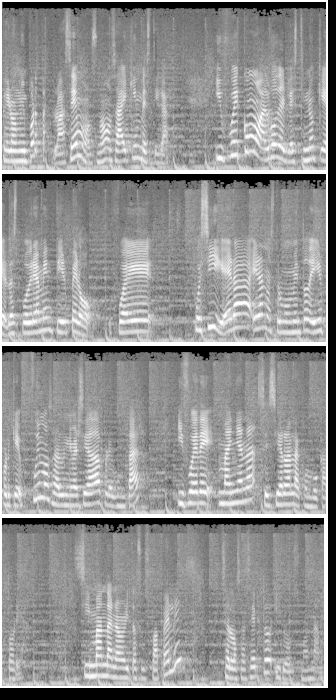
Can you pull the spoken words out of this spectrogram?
pero no importa, lo hacemos, ¿no? O sea, hay que investigar. Y fue como algo del destino que les podría mentir, pero fue, pues sí, era, era nuestro momento de ir porque fuimos a la universidad a preguntar y fue de mañana se cierra la convocatoria. Si mandan ahorita sus papeles, se los acepto y los mandamos.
